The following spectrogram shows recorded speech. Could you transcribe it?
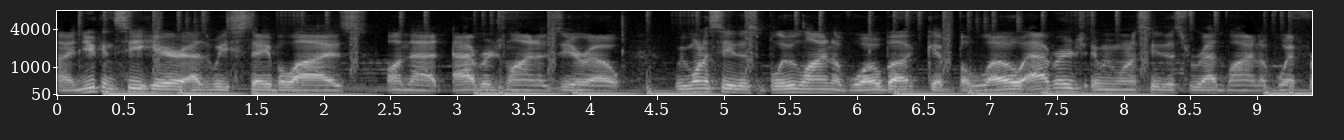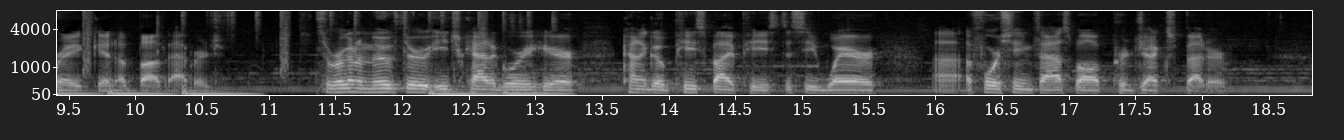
Uh, and you can see here as we stabilize on that average line of zero, we want to see this blue line of WOBA get below average and we want to see this red line of whiff rate get above average. So we're going to move through each category here, kind of go piece by piece to see where uh, a four seam fastball projects better.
